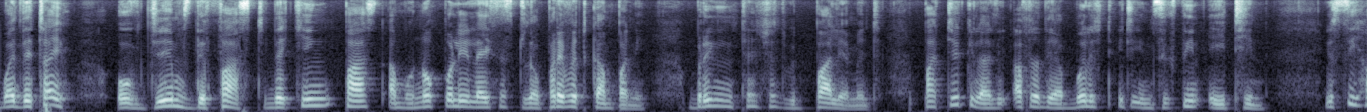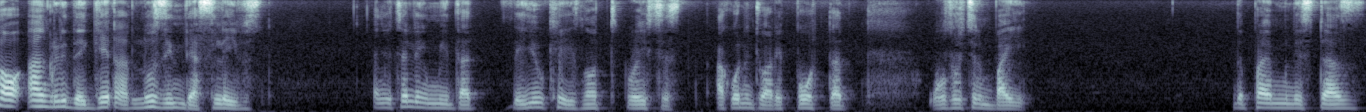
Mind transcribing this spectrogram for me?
By the time of James I, the king passed a monopoly license to a private company, bringing tensions with parliament, particularly after they abolished it in 1618. You see how angry they get at losing their slaves. And you're telling me that the UK is not racist, according to a report that was written by the Prime Minister's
